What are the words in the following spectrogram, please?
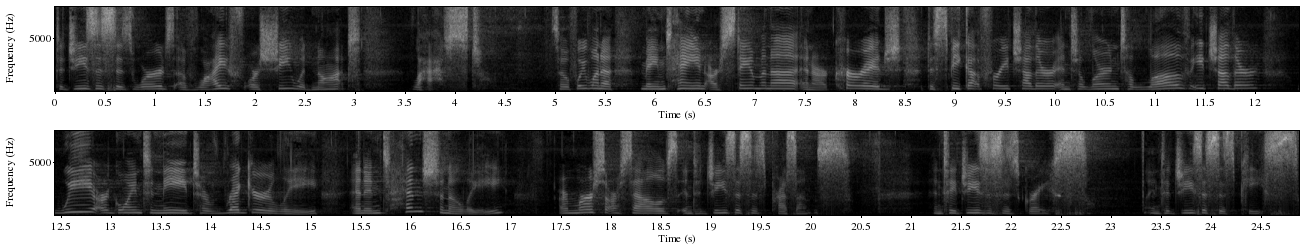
to Jesus' words of life, or she would not last. So, if we want to maintain our stamina and our courage to speak up for each other and to learn to love each other, we are going to need to regularly and intentionally immerse ourselves into Jesus' presence, into Jesus' grace into Jesus' peace.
